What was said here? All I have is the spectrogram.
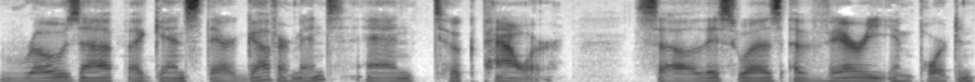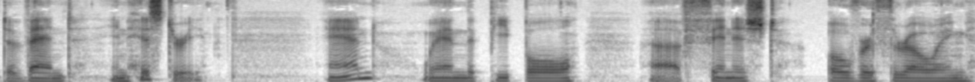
rose up against their government and took power. So, this was a very important event in history. And when the people uh, finished overthrowing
